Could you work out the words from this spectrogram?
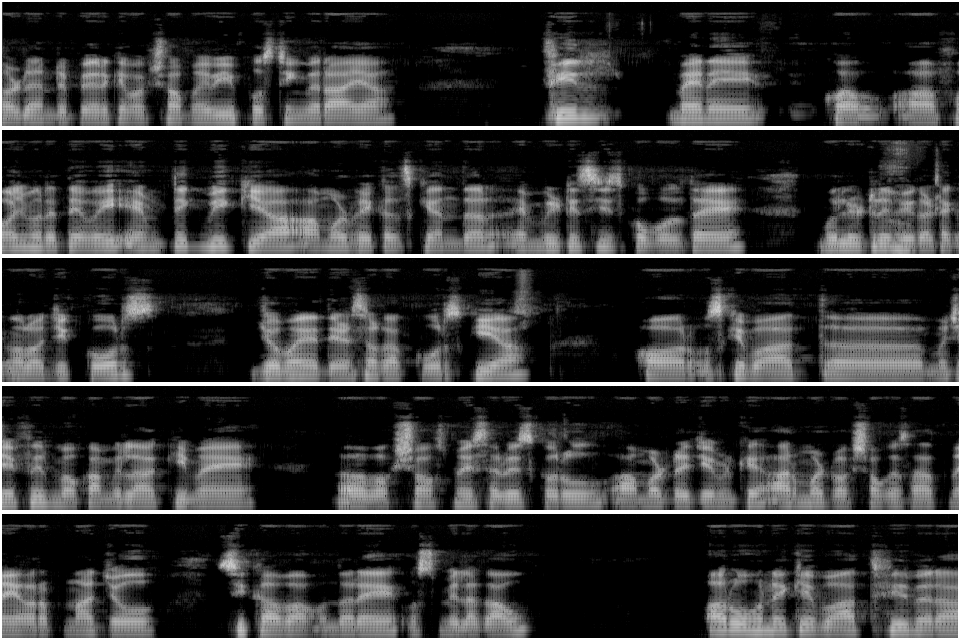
third and repair के वर्कशॉप में भी पोस्टिंग मेरा आया। फिर मैंने फौज में रहते हुए एम भी किया आर्मर्ड व्हीकल्स के अंदर। एम को बोलते हैं मिलिट्री व्हीकल टेक्नोलॉजी कोर्स जो मैंने डेढ़ साल का कोर्स किया। और उसके बाद मुझे फिर मौका मिला कि मैं वर्कशॉप में सर्विस करूँ आर्मर्ड रेजिमेंट के आर्मर्ड वर्कशॉप के साथ में और अपना जो सीखा हुआ हुनर है, उसमें लगाऊँ। और वो होने के बाद फिर मेरा,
